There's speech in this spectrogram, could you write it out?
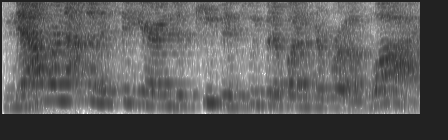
Now we're not gonna sit here and just keep it sweep it up under the rug. Why?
